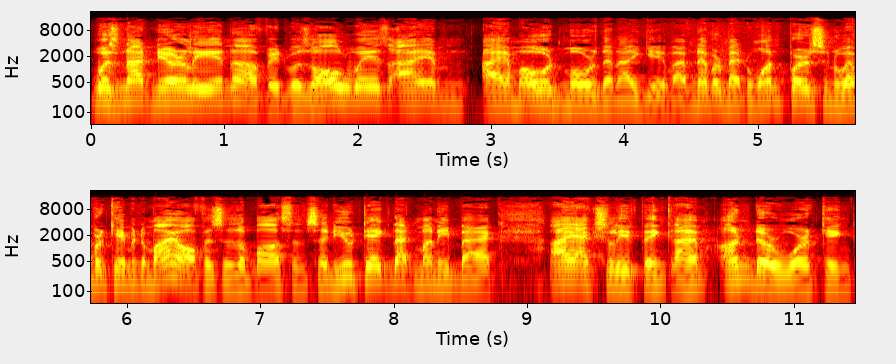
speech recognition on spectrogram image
was not nearly enough. It was always I am I am owed more than I give. I've never met one person who ever came into my office as a boss and said, "You take that money back. I actually think I am underworking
